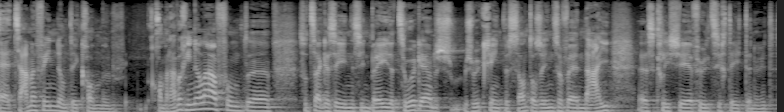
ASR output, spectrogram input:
äh, zusammenfinden und dort kann man kann man einfach reinlaufen und äh, sozusagen seinen, seinen Brei dazugeben. Und das ist, ist, wirklich interessant. Also insofern, nein, das Klischee erfüllt sich dort nicht.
